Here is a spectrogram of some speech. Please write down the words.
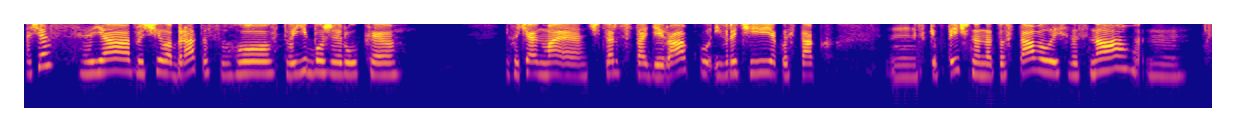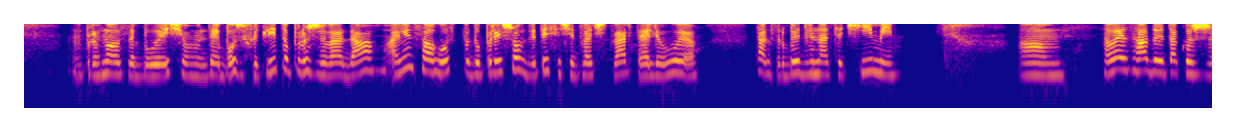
А зараз я вручила брата свого в твої Божі руки. І хоча він має четверту стадію раку, і врачі якось так скептично на то ставились, весна. Прогнози були, що дай Боже, хоч літо проживе, да? а він, слава Господу, прийшов 2024, алілуя. Так, зробив 12 хімій. Але я згадую також,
